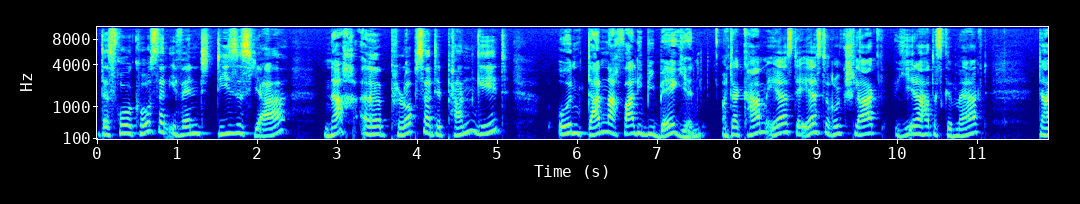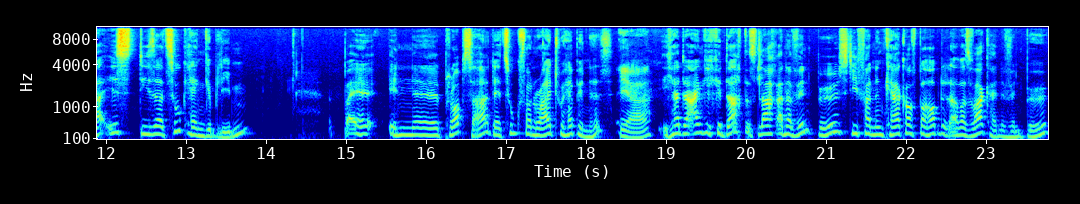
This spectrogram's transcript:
das Frohe Ostern-Event dieses Jahr nach äh, Plopsa de Pan geht und dann nach Walibi, Belgien. Und da kam erst der erste Rückschlag, jeder hat es gemerkt, da ist dieser Zug hängen geblieben. Bei, in äh, Plopsa, der Zug von Ride to Happiness. Ja. Ich hatte eigentlich gedacht, es lag an der Windböe. Steve van den Kerkhoff behauptet, aber es war keine Windböe.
